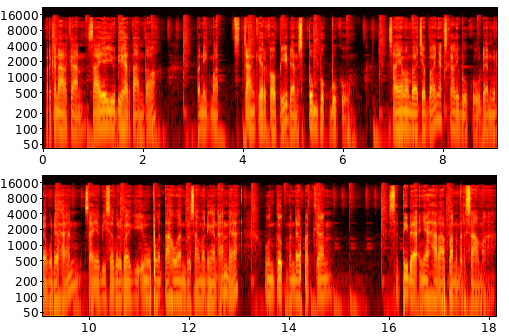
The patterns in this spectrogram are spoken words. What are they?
Perkenalkan, saya Yudi Hartanto, penikmat secangkir kopi dan setumpuk buku. Saya membaca banyak sekali buku dan mudah-mudahan saya bisa berbagi ilmu pengetahuan bersama dengan Anda untuk mendapatkan setidaknya harapan bersama.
